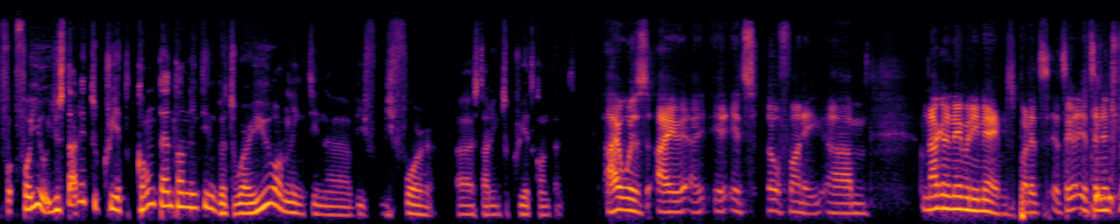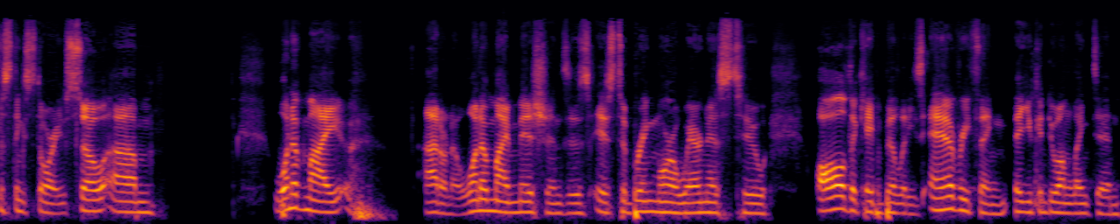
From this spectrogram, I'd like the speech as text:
For, for you, you started to create content on LinkedIn, but were you on LinkedIn uh, before uh, starting to create content? I was I, I it's so funny. Um, I'm not going to name any names, but it's it's a, it's an interesting story. So um, one of my I don't know one of my missions is is to bring more awareness to all the capabilities, everything that you can do on LinkedIn.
